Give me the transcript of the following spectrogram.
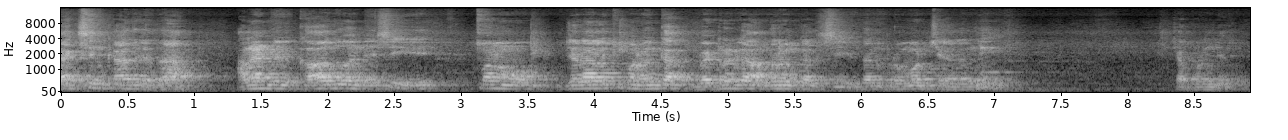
వ్యాక్సిన్ కాదు కదా అలాంటివి కాదు అనేసి మనం జనాలకి మనం ఇంకా బెటర్గా అందరం కలిసి దాన్ని ప్రమోట్ చేయాలని చెప్పడం జరిగింది.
